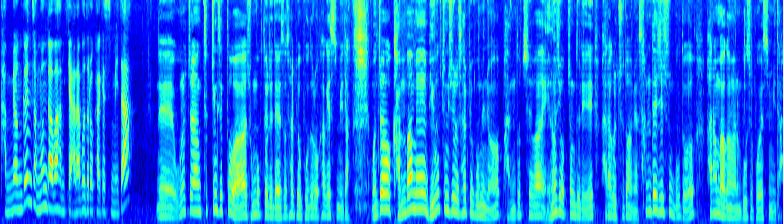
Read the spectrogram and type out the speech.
감명근 전문가와 함께 알아보도록 하겠습니다. 네, 오늘장 특징 섹터와 종목들에 대해서 살펴보도록 하겠습니다. 먼저 간밤에 미국 증시를 살펴보면요. 반도체와 에너지 업종들이 하락을 주도하며 3대 지수 모두 하락 마감하는 모습을 보였습니다.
